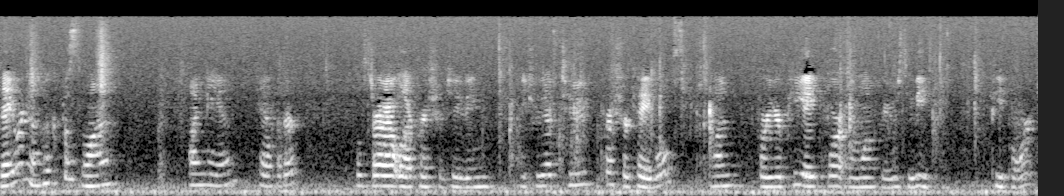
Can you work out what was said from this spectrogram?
Today we're gonna hook up a swan, Swan Ganz catheter. We'll start out with our pressure tubing. Make sure you have two pressure cables, one for your PA port and one for your CVP port.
